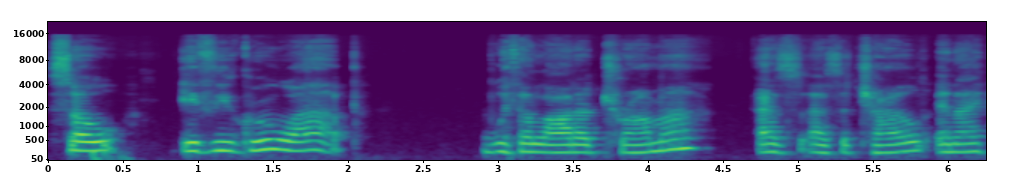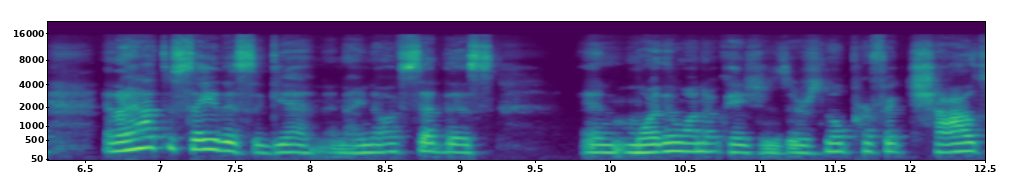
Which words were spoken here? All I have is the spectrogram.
So if you grew up with a lot of trauma as as a child and I and I have to say this again and I know I've said this in more than one occasions there's no perfect child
